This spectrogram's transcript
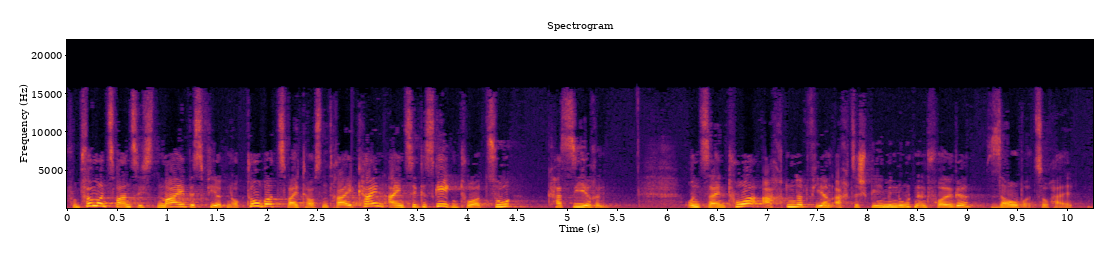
vom 25. Mai bis 4. Oktober 2003 kein einziges Gegentor zu kassieren und sein Tor 884 Spielminuten in Folge sauber zu halten.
